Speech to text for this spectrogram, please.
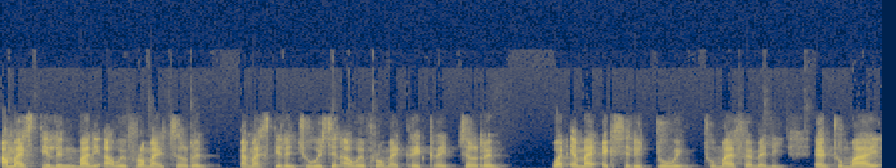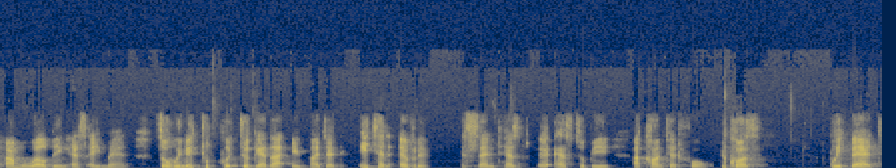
Am I stealing money away from my children? Am I stealing tuition away from my great great children? What am I actually doing to my family and to my um, well being as a man? So we need to put together a budget. Each and every cent has has to be accounted for because with that,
